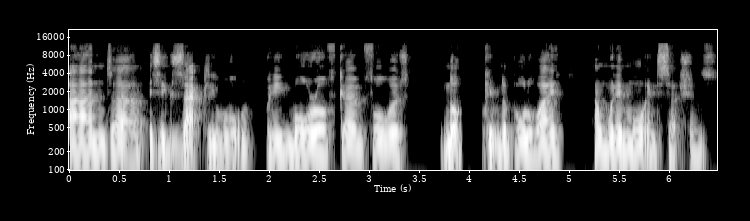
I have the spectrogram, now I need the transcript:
and um, it's exactly what we need more of going forward. Not giving the ball away and winning more interceptions.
